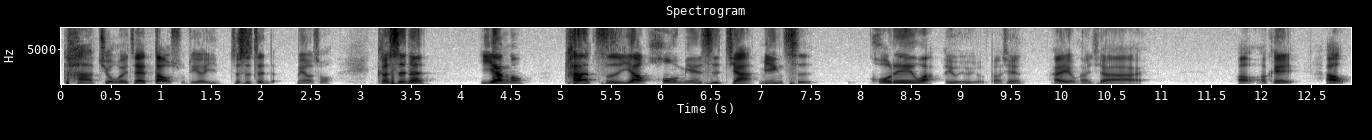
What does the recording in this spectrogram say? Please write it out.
它就会在倒数第二音，这是真的，没有错。可是呢？一样哦，它只要后面是加名词，これは，哎呦呦呦，抱歉，还有看一下，好，OK，好，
